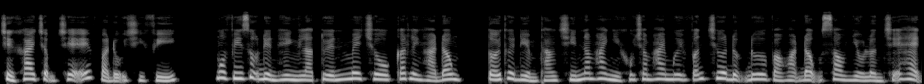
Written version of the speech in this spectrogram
triển khai chậm trễ và đội chi phí. Một ví dụ điển hình là tuyến Metro Cát Linh Hà Đông, tới thời điểm tháng 9 năm 2020 vẫn chưa được đưa vào hoạt động sau nhiều lần trễ hẹn.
